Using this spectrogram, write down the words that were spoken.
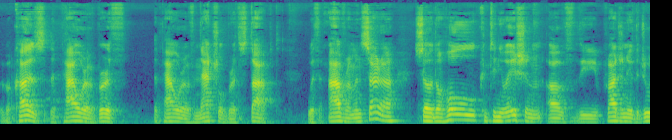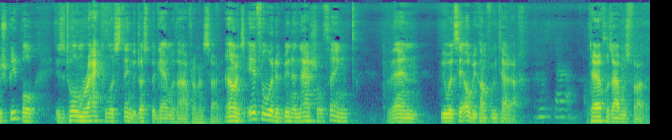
But because the power of birth, the power of natural birth stopped with Avram and Sarah, so the whole continuation of the progeny of the Jewish people is a total miraculous thing that just began with Avram and Sarah. In other words, if it would have been a natural thing, then we would say, oh, we come from Terach. Terach was Avram's father.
